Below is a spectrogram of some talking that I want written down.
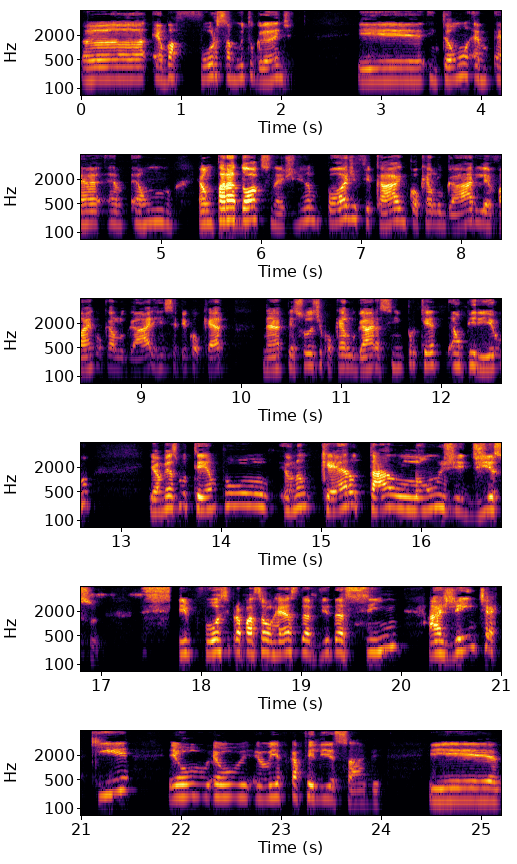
Uh, é uma força muito grande. E então é, é, é, é, um, é um paradoxo, né? A gente não pode ficar em qualquer lugar, levar em qualquer lugar e receber qualquer, né, pessoas de qualquer lugar assim, porque é um perigo. E ao mesmo tempo, eu não quero estar tá longe disso. Se fosse para passar o resto da vida assim, a gente aqui, eu, eu, eu ia ficar feliz, sabe? E,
